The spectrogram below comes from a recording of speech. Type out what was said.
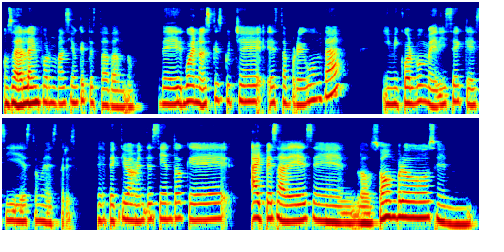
o sea, la información que te está dando. De, bueno, es que escuché esta pregunta y mi cuerpo me dice que sí, esto me estresa. Efectivamente, siento que hay pesadez en los hombros, en,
